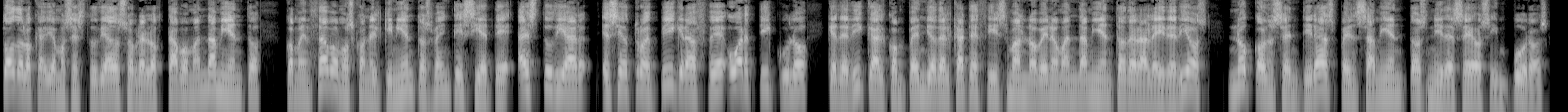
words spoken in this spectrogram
todo lo que habíamos estudiado sobre el octavo mandamiento, comenzábamos con el 527 a estudiar ese otro epígrafe o artículo que dedica el compendio del catecismo al noveno mandamiento de la ley de Dios, no consentirás pensamientos ni deseos impuros.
